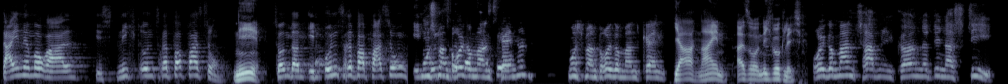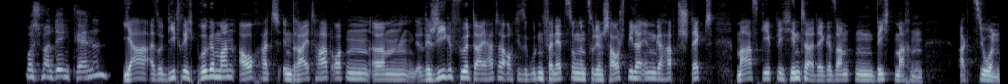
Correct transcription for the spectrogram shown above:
Deine Moral ist nicht unsere Verfassung. Nee. Sondern in unsere Verfassung. In Muss man Brüggemann kennen? Muss man Brüggemann kennen? Ja, nein, also nicht wirklich. Brüggemanns haben in Köln eine Dynastie. Muss man den kennen? Ja, also Dietrich Brüggemann auch hat in drei Tatorten ähm, Regie geführt, daher hat er auch diese guten Vernetzungen zu den SchauspielerInnen gehabt, steckt maßgeblich hinter der gesamten Dichtmachen. Aktion.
